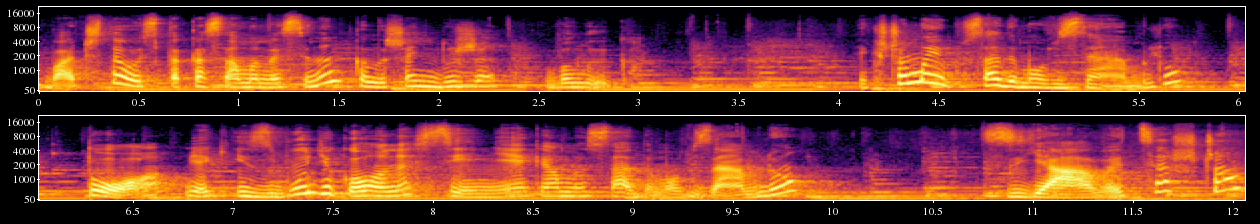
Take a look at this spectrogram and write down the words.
бачите, ось така сама насінинка, лише дуже велика. Якщо ми її посадимо в землю, то, як і з будь-якого насіння, яке ми садимо в землю, з'явиться що?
